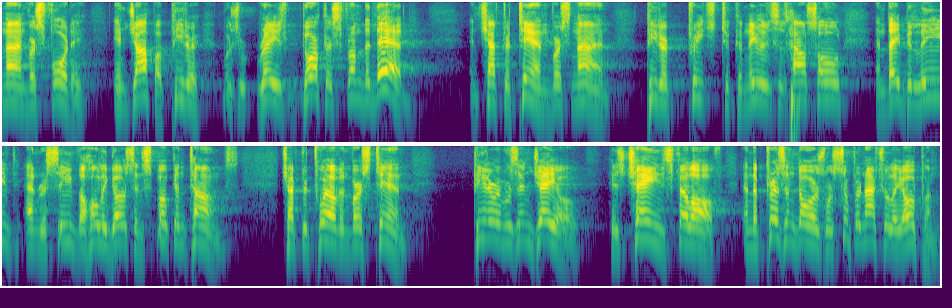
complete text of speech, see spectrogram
9, verse 40 in Joppa, Peter was raised Dorcas from the dead. In chapter 10, verse 9, Peter preached to Cornelius' household, and they believed and received the Holy Ghost and spoke in tongues. Chapter 12 and verse 10, Peter was in jail. His chains fell off, and the prison doors were supernaturally opened.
